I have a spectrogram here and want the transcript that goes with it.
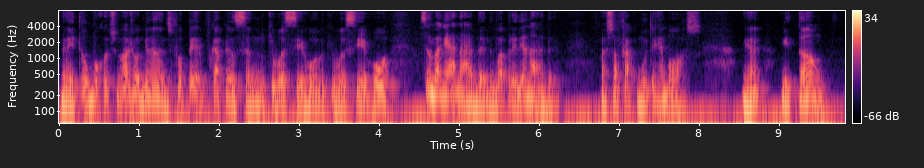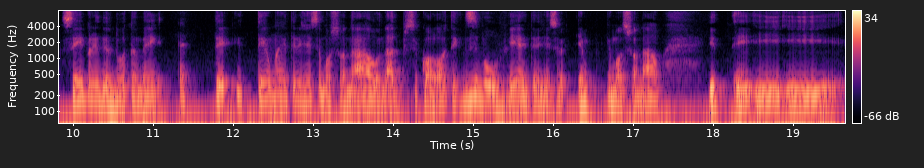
Né? Então, vou continuar jogando. Se for ficar pensando no que você errou, no que você errou, você não vai ganhar nada, não vai aprender nada. Vai só ficar com muito remorso. Né? Então, ser empreendedor também é ter que ter uma inteligência emocional, um lado psicológico, ter que desenvolver a inteligência emocional e, e, e,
